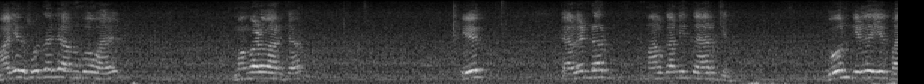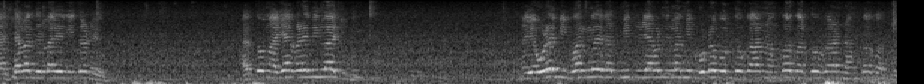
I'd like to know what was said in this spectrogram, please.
माझे स्वतःचे अनुभव आहे मंगळवारच्या. एक कॅलेंडर मालकाने तयार केलं. दोन केले एक भाषाला दिला एक इथं ठेव आता तो माझ्याकडे दिला एवढं बिफरलोय का मी तुझ्यावर दिला मी खोटं बोलतो का नमकं करतो का नमकं करतो.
